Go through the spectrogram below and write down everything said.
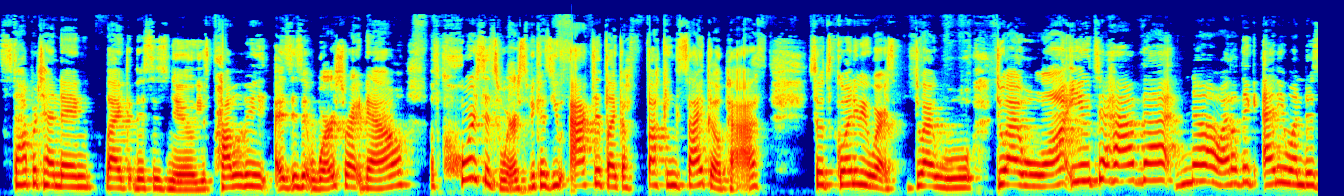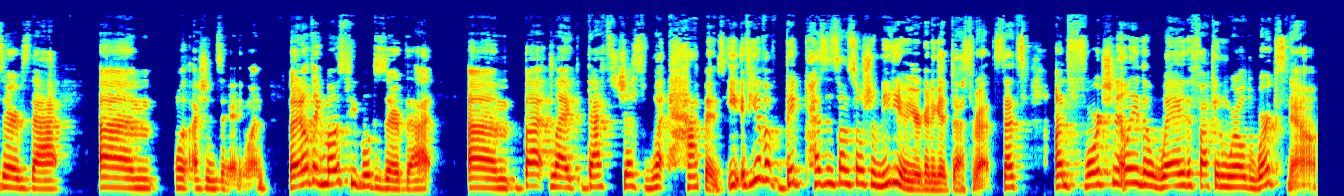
stop pretending like this is new. You've probably, is, is, it worse right now? Of course it's worse because you acted like a fucking psychopath. So it's going to be worse. Do I, do I want you to have that? No, I don't think anyone deserves that. Um, well, I shouldn't say anyone, but I don't think most people deserve that. Um, but like, that's just what happens. If you have a big presence on social media, you're going to get death threats. That's unfortunately the way the fucking world works now.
